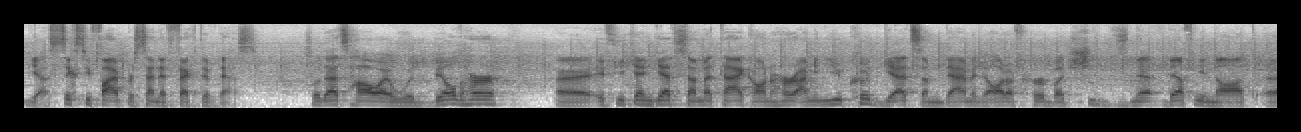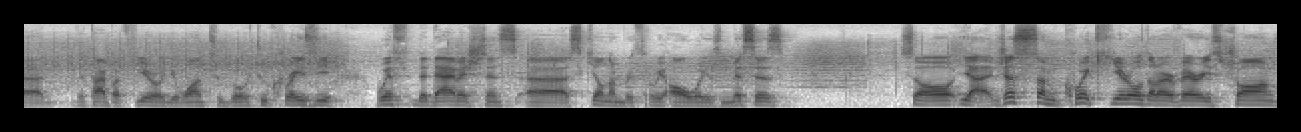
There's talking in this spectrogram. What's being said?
yeah, 65% effectiveness. So that's how I would build her. Uh, if you can get some attack on her, I mean, you could get some damage out of her, but she's definitely not uh, the type of hero you want to go too crazy with the damage since uh, skill number three always misses. So yeah, just some quick heroes that are very strong.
